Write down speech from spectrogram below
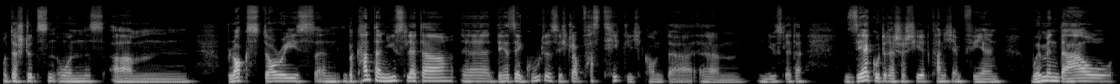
unterstützen uns, ähm, Blog Stories, ein bekannter Newsletter, äh, der sehr gut ist. Ich glaube, fast täglich kommt da ähm, ein Newsletter. Sehr gut recherchiert, kann ich empfehlen. Women DAO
